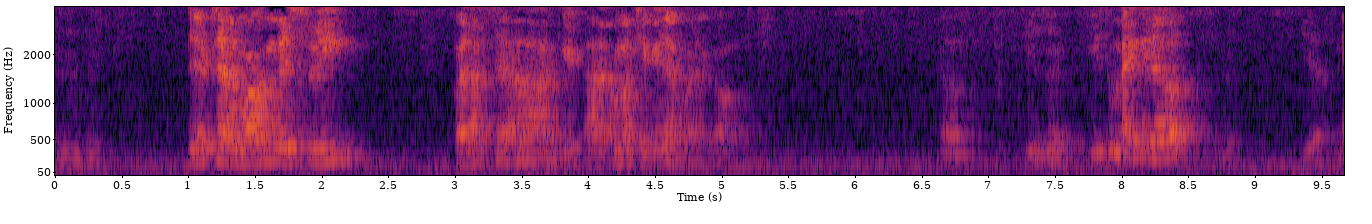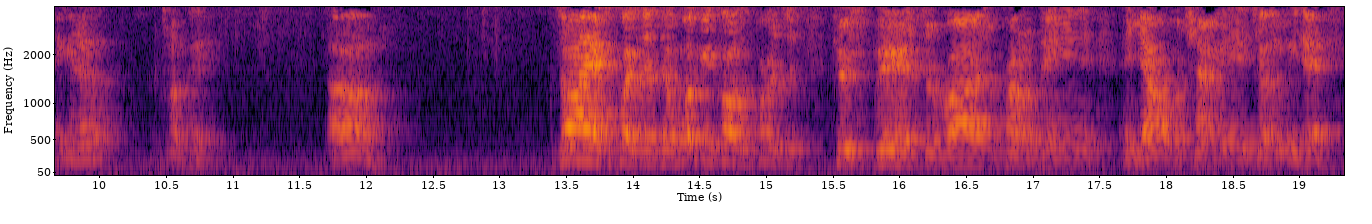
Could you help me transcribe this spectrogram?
Mm-hmm. There are times where I miss sleep, but I said, oh, I get, I, I'm gonna take a nap when I go. Oh, you can, you can make it up. Yeah. Make it up. Okay. Um, so I asked a question. I said, what can cause a person to experience the rise of carnal thing? And y'all were chiming in telling me that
